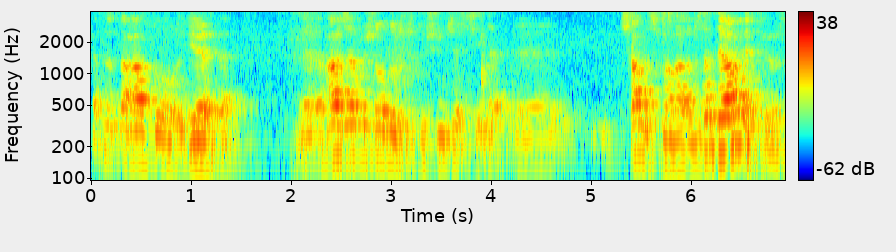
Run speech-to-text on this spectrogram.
hem de daha doğru yerde e, harcamış oluruz düşüncesiyle e, çalışmalarımıza devam ediyoruz.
